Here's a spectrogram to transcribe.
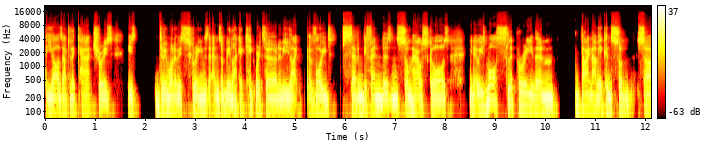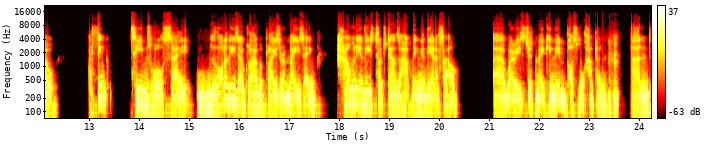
the yards after the catch, or he's he's doing one of his screens that ends up being like a kick return, and he like avoids seven defenders and somehow scores. You know, he's more slippery than dynamic and sudden. So I think teams will say a lot of these Oklahoma plays are amazing. How many of these touchdowns are happening in the NFL uh, where he's just making the impossible happen? Mm-hmm. And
